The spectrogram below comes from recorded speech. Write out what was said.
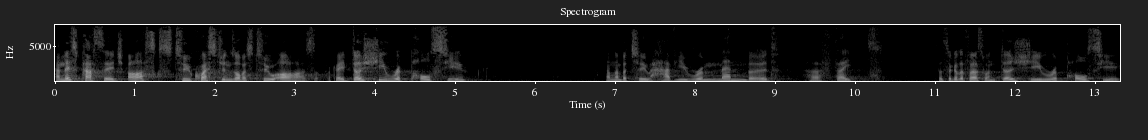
And this passage asks two questions of us, two R's. Okay, does she repulse you? And number two, have you remembered her fate? So let's look at the first one. Does she repulse you?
